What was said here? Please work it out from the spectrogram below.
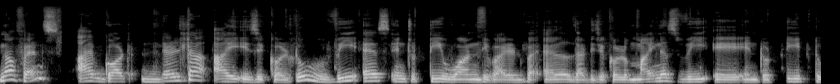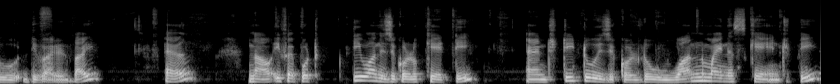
Now friends, I have got delta I is equal to Vs into T1 divided by L that is equal to minus VA into T2 divided by L. Now if I put T1 is equal to KT and T2 is equal to 1 minus K into T.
